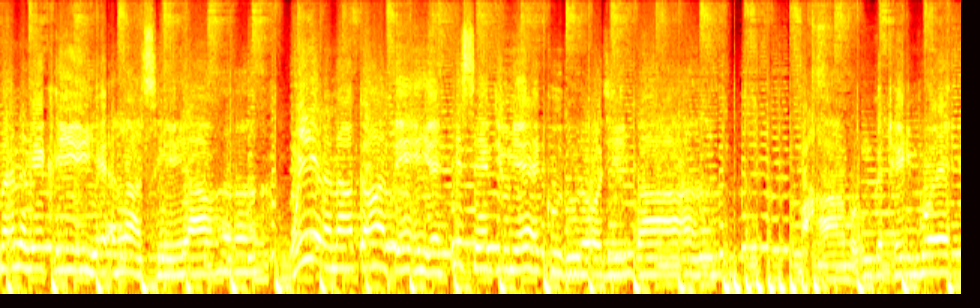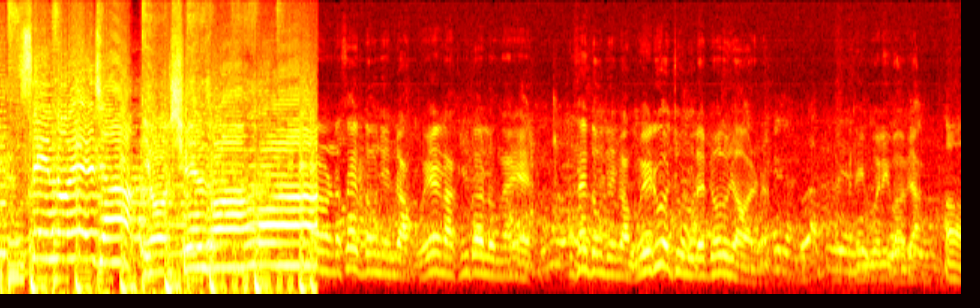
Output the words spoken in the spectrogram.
မန္တလေးခရီးရဲ့အလှစေရာဝိရဏကားတင်ရဲ့နှစ်စင်ပြူမြဲကုသူတော်ကြီးပါမဟာဘုံကထိန်ပွဲစင်လွဲကြပျော်ရွှင်စွာ23ကျင်းမြောက်ဝေရနာခီးသွားလုပ်ငန်းရဲ့23ကျင်းမြောက်ဝေရုအကျိုးလို့လည်းပြောလို့ရပါတယ်ဗျ။ဒီပွဲလေးပါဗျ။ဟုတ်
